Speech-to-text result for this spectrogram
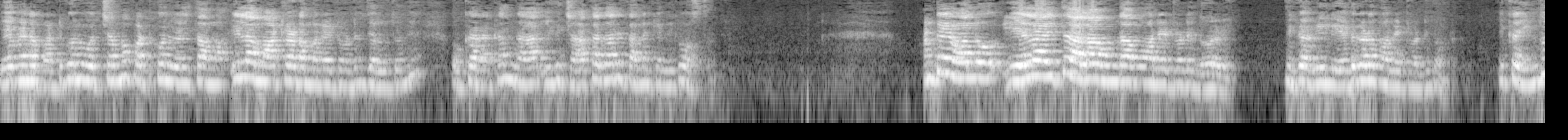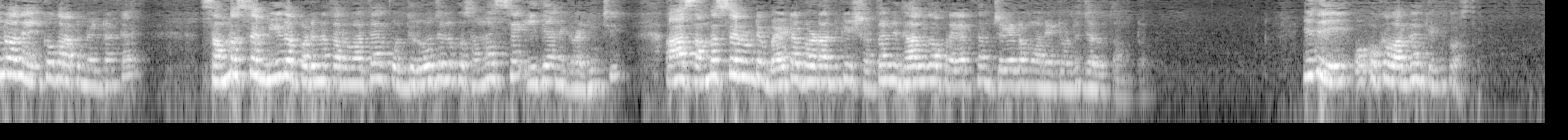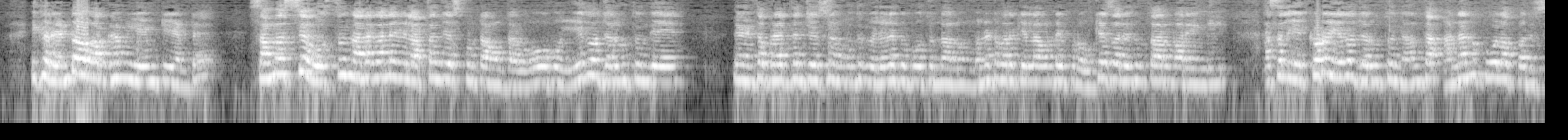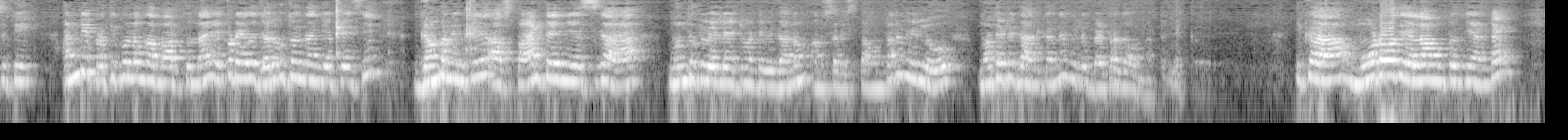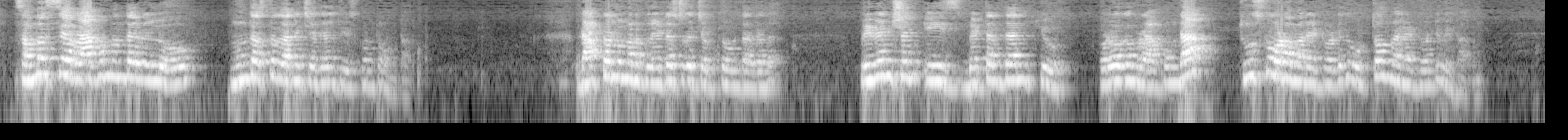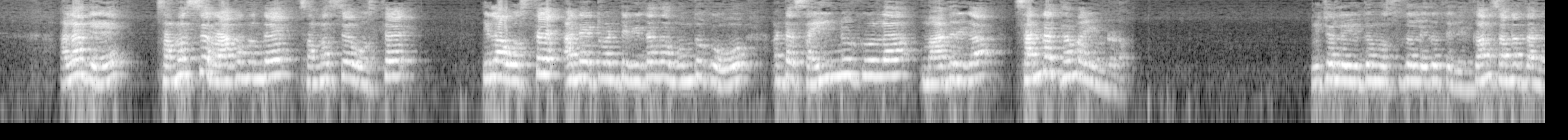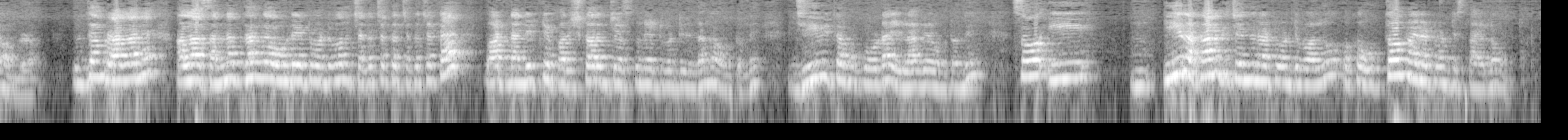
ఏమైనా పట్టుకొని వచ్చామా పట్టుకొని వెళ్తామా? ఇలా మాట్లాడడం అనేటువంటిది జరుగుతుంది. ఒక రకంగా ఇది చాతగారి తన కిందికి వస్తుంది. అంటే వాళ్ళు ఎలా అయితే అలా ఉందాము అనేటువంటి ధోరణి. ఇంకా వీళ్ళు ఎదగడం అనేటువంటిది ఉంటుంది. ఇక ఇందులోనే ఇంకొక రకం ఏంటంటే సమస్య మీద పడిన తర్వాత కొద్ది రోజులకు సమస్య ఇది అని గ్రహించి ఆ సమస్య నుండి బయటపడడానికి శత విధాలుగా ప్రయత్నం చేయడం అనేటువంటిది జరుగుతూ ఉంటుంది. ఇది ఒక వర్గం కిందకి వస్తుంది. ఇక రెండో వర్గం ఏమిటి అంటే సమస్య వస్తుంది అనగానే వీళ్ళు అర్థం చేసుకుంటా ఉంటారు. ఓహో ఏదో జరుగుతుందే. నేను ఎంత ప్రయత్నం చేసినా ముందుకు వెళ్ళలేకపోతున్నాను. మొన్నటి వరకు ఎలా ఉంటే ఇప్పుడు ఒకేసారి ఎదుగుతారు మారైంది అసలు ఎక్కడో ఏదో జరుగుతుంది. అంత అననుకూల పరిస్థితి. అన్ని ప్రతికూలంగా మారుతున్నాయి. ఎక్కడో ఏదో జరుగుతుంది అని చెప్పేసి గమనించి ఆ స్పాంటేనియస్గా ముందుకు వెళ్ళేటువంటి విధానం అనుసరిస్తూ ఉంటారు. వీళ్ళు మొదటి దానికన్నా వీళ్ళు బెటర్గా ఉన్నట్టు లెక్క. ఇక మూడవది ఎలా ఉంటుంది అంటే సమస్య రాకముందే వీళ్ళు ముందస్తుగానే చర్యలు తీసుకుంటూ ఉంటారు. డాక్టర్లు మనకు లేటెస్ట్గా చెప్తూ ఉంటారు కదా prevention is better than cure రోగం రాకుండా చూసుకోవడం అనేటువంటిది ఉత్తమమైనటువంటి విధానం. అలాగే సమస్య రాకముందే సమస్య వస్తే ఇలా వస్తే అనేటువంటి విధంగా ముందుకు అంటే సైనికుల మాదిరిగా సన్నద్ధమై ఉండడం. ఫ్యూచర్లో యుద్ధం వస్తుందో లేదో తెలియదు కానీ సన్నద్ధంగా ఉండడం. యుద్ధం రాగానే అలా సన్నద్ధంగా ఉండేటువంటి వాళ్ళు చకచక చకచక వాటిని అన్నింటినీ పరిష్కారం చేసుకునేటువంటి విధంగా ఉంటుంది. జీవితం కూడా ఇలాగే ఉంటుంది. సో ఈ ఈ రకానికి చెందినటువంటి వాళ్ళు ఒక ఉత్తమమైనటువంటి స్థాయిలో ఉంటారు.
